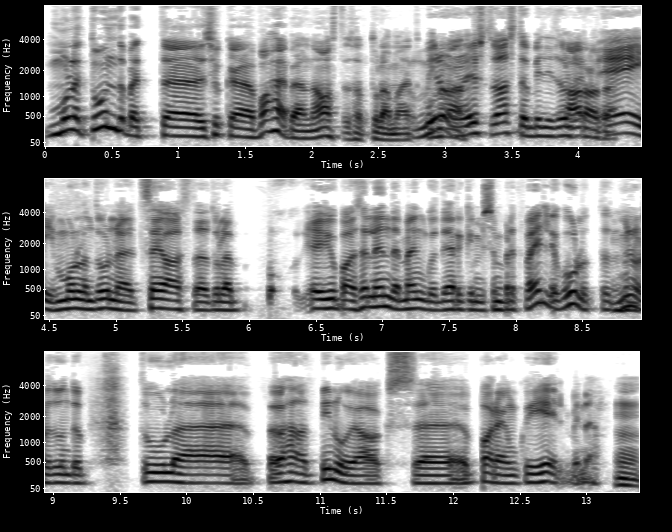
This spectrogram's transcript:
mulle tundub, et niisugune äh, vahepealne aasta saab tulema, et minul on just vastupidi tunne, ei, mul on tunne, et see aasta tuleb juba selle nende mängude järgi, mis on praegu välja kuulutatud mm, -hmm. minule tundub, tuleb vähemalt minu jaoks äh, parem kui eelmine mm,.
